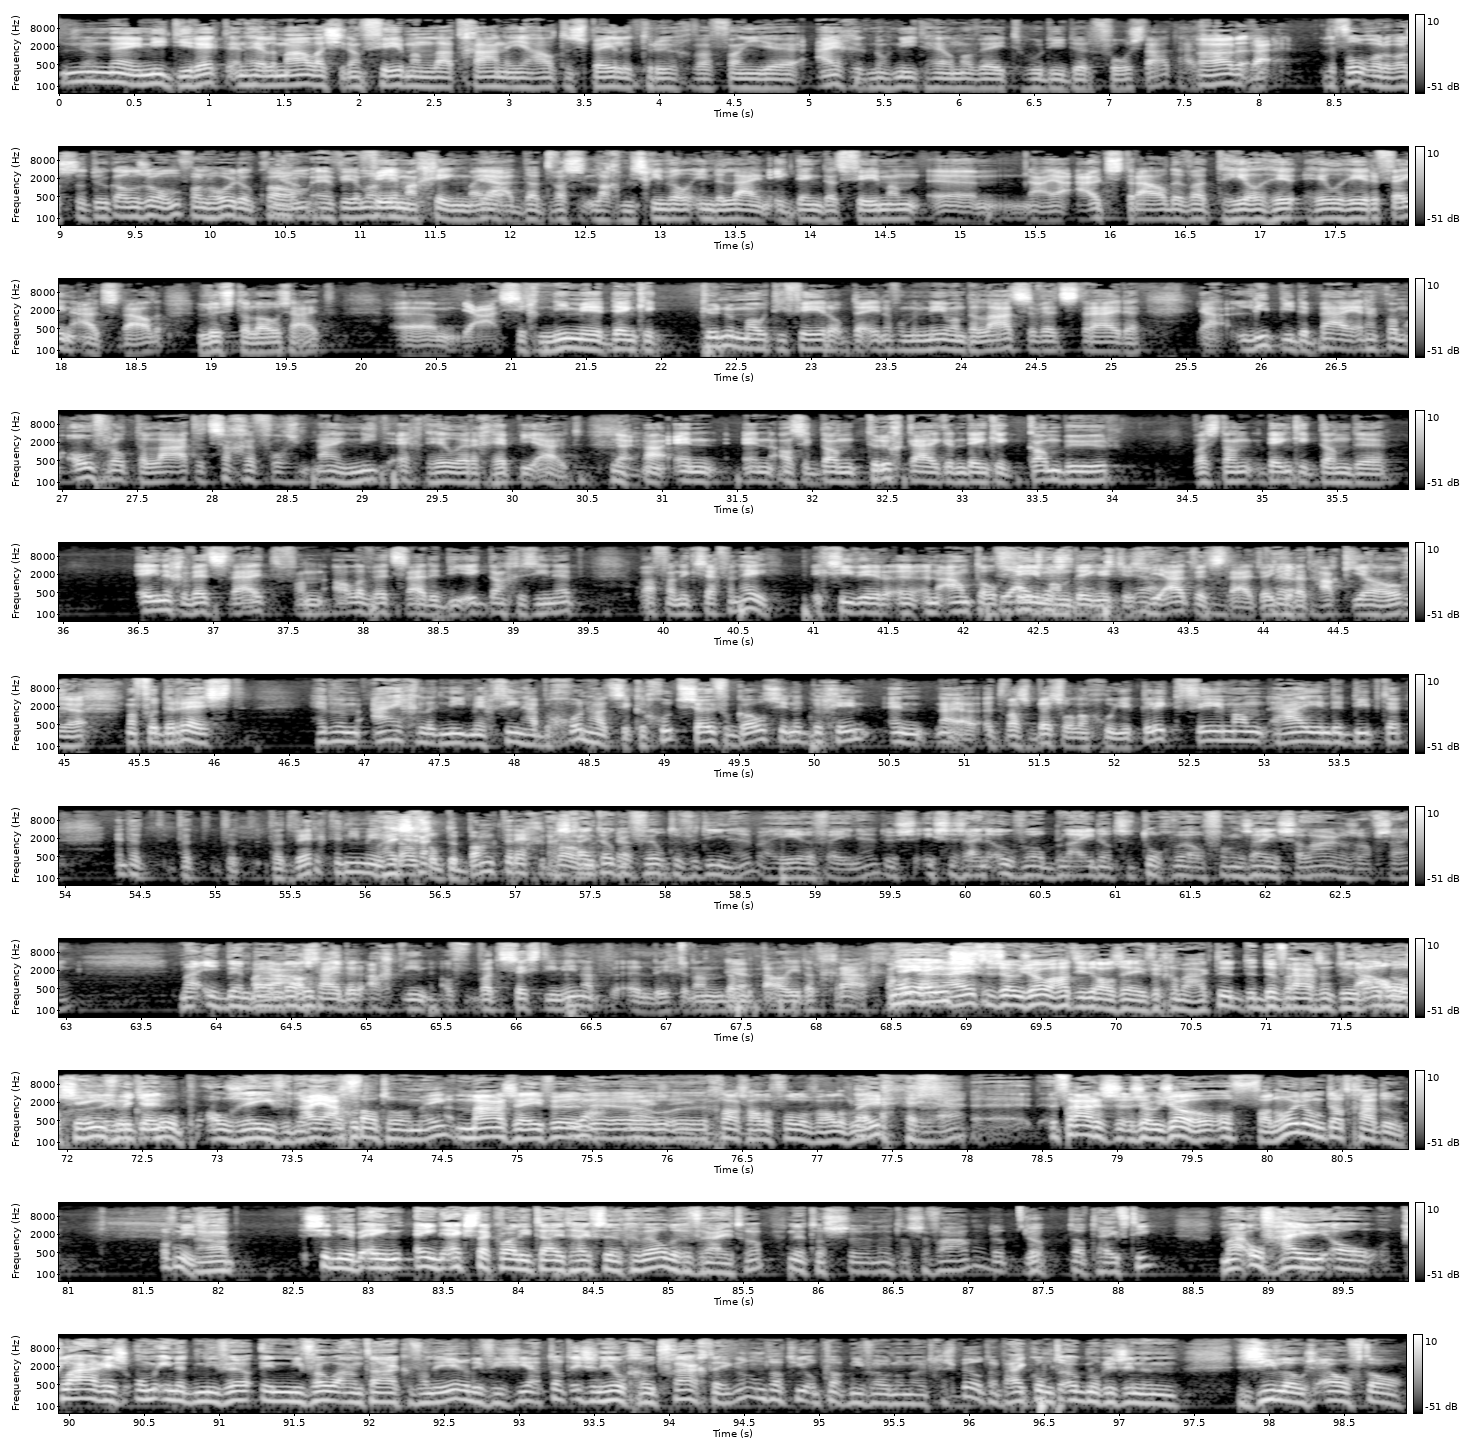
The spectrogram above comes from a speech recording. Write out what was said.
Nee, niet direct. En helemaal als je dan Veerman laat gaan en je haalt een speler terug waarvan je eigenlijk nog niet helemaal weet hoe die ervoor staat. Hij Ah, de, Ja, de volgorde was natuurlijk andersom. Van Hooijdonk kwam en Veerman. Veerman ging, maar ja, Ja. dat was, lag misschien wel in de lijn. Ik denk dat Veerman ehm, nou ja, uitstraalde wat heel, heel, heel Heerenveen uitstraalde. Lusteloosheid. Ehm, ja, zich niet meer, denk ik, kunnen motiveren op de een of andere manier. Want de laatste wedstrijden ja, liep hij erbij en hij kwam overal te laat. Het zag er volgens mij niet echt heel erg happy uit. Nee. Nou, en, en als ik dan terugkijk, dan denk ik, Cambuur was dan, denk ik, dan de enige wedstrijd van alle wedstrijden die ik dan gezien heb, waarvan ik zeg van hé, hey, ik zie weer een, een aantal Veerman dingetjes, ja. die uitwedstrijd, weet Ja. je, dat hakje hoog. Ja. Maar voor de rest hebben we hem eigenlijk niet meer gezien. Hij begon hartstikke goed, zeven goals in het begin. En nou ja, het was best wel een goede klik. Veerman, hij in de diepte. En dat, dat, dat, dat werkte niet meer. Hij Zelfs op de bank Hij terechtgekomen. schijnt ook Ja. wel veel te verdienen hè, bij Heerenveen. Hè. Dus ik- ze zijn ook wel blij dat ze toch wel van zijn salaris af zijn. Maar ik ben Maar bang ja, dat als het... hij er 18 of wat 16 in had eh, liggen, dan, dan Ja. betaal je dat graag. Nee, goed, eens. hij heeft er sowieso had hij er al zeven gemaakt. De, de, de vraag is Ja, natuurlijk ook al nog, zeven, weet kom jij- op. Al zeven, dat, Nou ja, dat goed. valt wel mee. Maar zeven, Ja, de, maar eh, zeven. glas half vol of half leeg. ja. De vraag is sowieso of Van Hooijdonk dat gaat doen. Of niet? Nou, Sidney heeft één, één extra kwaliteit. Hij heeft een geweldige vrije trap. Net als, eh, net als zijn vader. Dat, Ja. dat, dat heeft hij. Maar of hij al klaar is om in het niveau, in niveau aan te haken van de Eredivisie, ja, dat is een heel groot vraagteken. Omdat hij op dat niveau nog nooit gespeeld heeft. Hij komt ook nog eens in een zieloos elftal.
